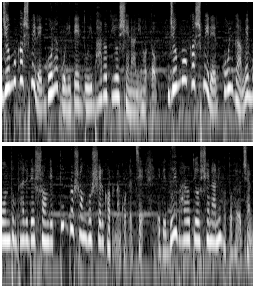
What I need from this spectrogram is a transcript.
জম্মু কাশ্মীরে গোলাগুলিতে দুই ভারতীয় সেনা নিহত। জম্মু ও কাশ্মীরের কুলগামে বন্দুকধারীদের সঙ্গে তীব্র সংঘর্ষের ঘটনা ঘটেছে। এতে দুই ভারতীয় সেনা নিহত হয়েছেন।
